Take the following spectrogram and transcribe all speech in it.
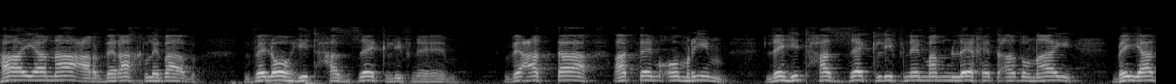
היה נער ורך לבב, ולא התחזק לפניהם. ועתה אתם אומרים, להתחזק לפני ממלכת אדוני ביד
